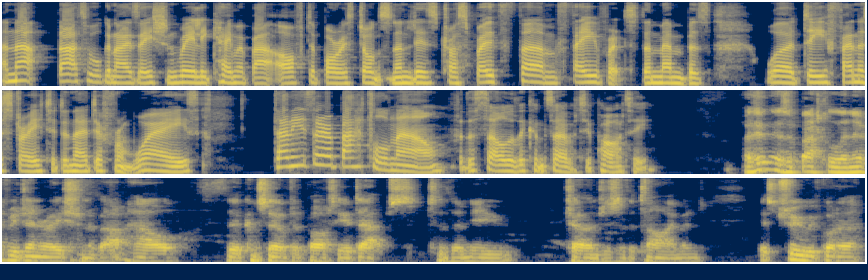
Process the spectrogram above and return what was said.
And that, that organisation really came about after Boris Johnson and Liz Truss, both firm favourites, the members were defenestrated in their different ways. Danny, is there a battle now for the soul of the Conservative Party? I think there's a battle in every generation about how the Conservative Party adapts to the new challenges of the time. And it's true, we've got a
